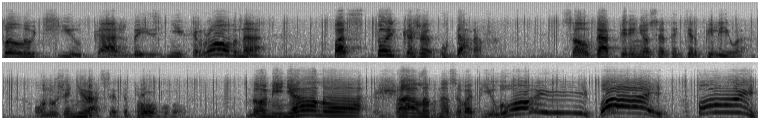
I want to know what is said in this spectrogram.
получил каждый из них ровно по столько же ударов. Солдат перенес это терпеливо. Он уже не раз это пробовал. Но меняла жалобно завопил. Ой, ой, ой,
